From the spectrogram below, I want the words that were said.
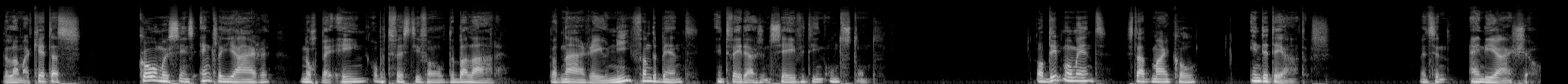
De La Maquetas komen sinds enkele jaren nog bijeen op het festival De Ballade, dat na een reunie van de band in 2017 ontstond. Op dit moment staat Michael in de theaters met zijn eindejaarsshow.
